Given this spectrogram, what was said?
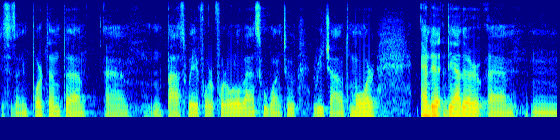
this is an important um, pathway for, for all of us who want to reach out more. And uh, the other um, mm,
